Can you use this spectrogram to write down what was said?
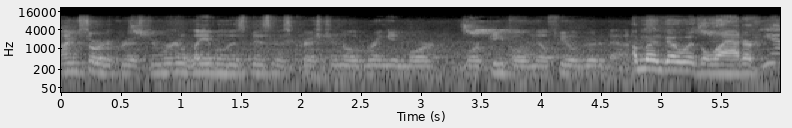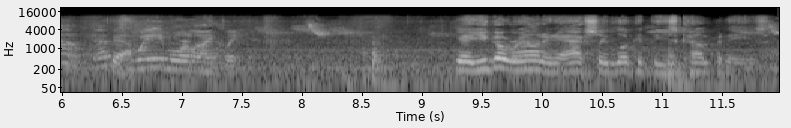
I'm sort of Christian. We're going to label this business Christian. It'll bring in more more people, and they'll feel good about it." I'm going to go with the latter. yeah, that's Yeah. way more likely. Yeah, you go around and actually look at these companies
